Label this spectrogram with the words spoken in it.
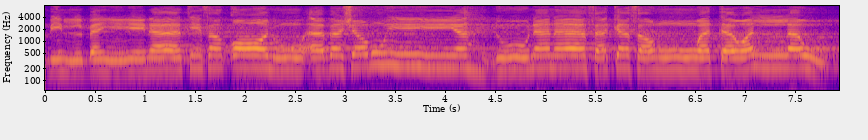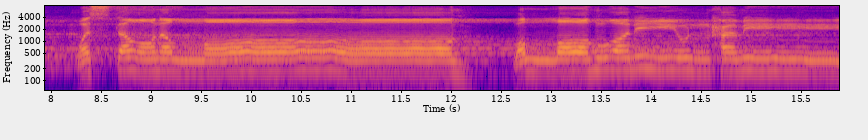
بالبينات فقالوا أبشر يهدوننا فكفروا وتولوا واستغنى الله والله غني حميد.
